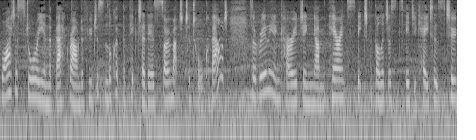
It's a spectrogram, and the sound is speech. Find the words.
quite a story in the background. If you just look at the picture there's so much to talk about. So really encouraging um, parents speech pathologists educators to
